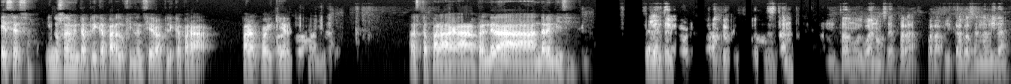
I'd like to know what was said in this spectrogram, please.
es eso. Y no solamente aplica para lo financiero, aplica para para cualquier cosa. Hasta para aprender a andar en bici. Excelente, Bueno, creo que están, están muy buenos ¿eh? para, para, aplicarlos en la vida.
